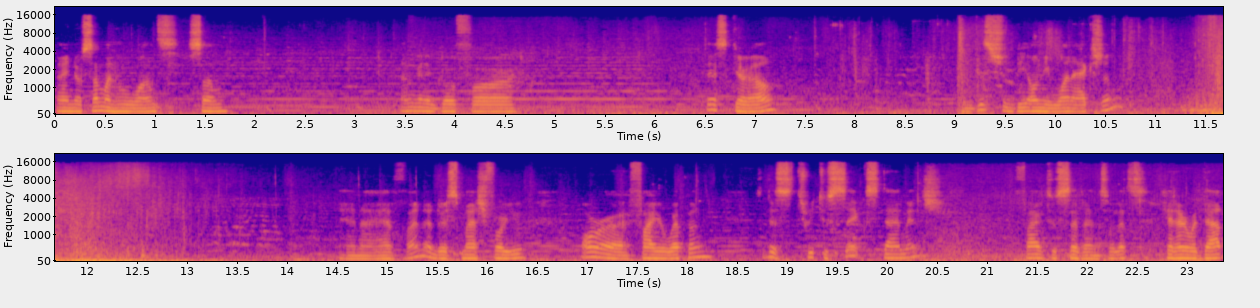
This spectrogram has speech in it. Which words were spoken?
I know someone who wants some. I'm gonna go for this girl. And this should be only one action. And I have another smash for you. Or a fire weapon. So this is 3 to 6 damage. 5 to 7, so let's hit her with that.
